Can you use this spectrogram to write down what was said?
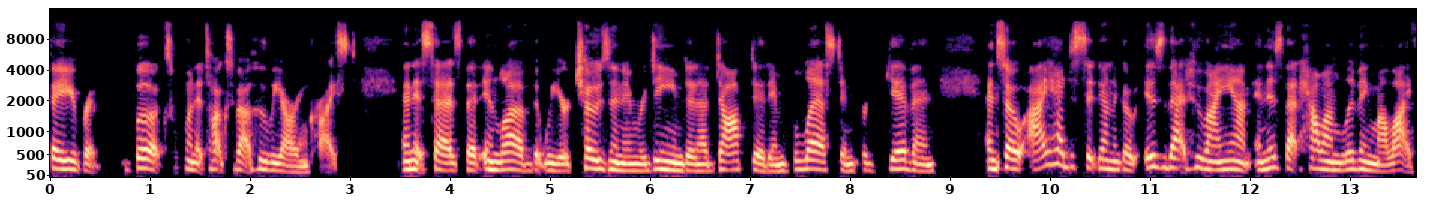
favorite books when it talks about who we are in Christ. And it says that in love that we are chosen and redeemed and adopted and blessed and forgiven. And so I had to sit down and go, is that who I am? And is that how I'm living my life?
